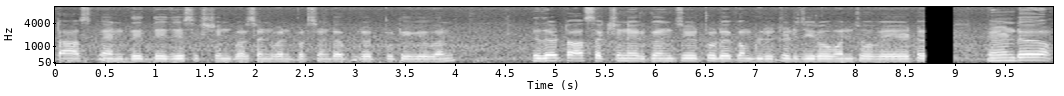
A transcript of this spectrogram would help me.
task and they they 16 percent 1 percent upgrade to TB1 is the task section here you can see today completed 0 1 so wait. And uh,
